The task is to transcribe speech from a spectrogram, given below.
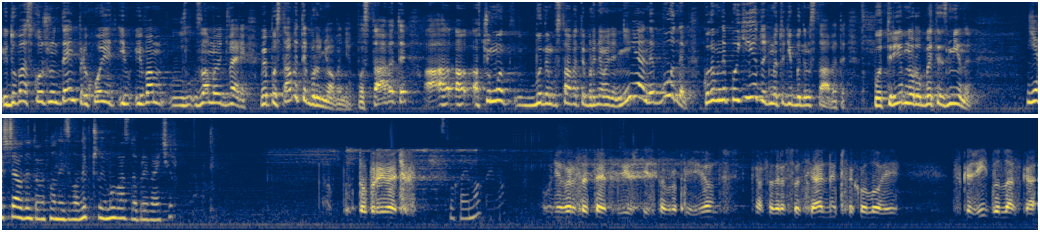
і до вас кожен день приходять і, і вам зламують двері. Ви поставите броньовані? Поставите. А, а, а чому будемо ставити броньовані? Ні, не будемо. Коли вони поїдуть, ми тоді будемо ставити. Потрібно робити зміни. Є ще один телефонний дзвоник. Чуємо вас. Добрий вечір. Добрий вечір. Слухаємо. Університет Львівський Ставропігіон, кафедра соціальної психології. Скажіть, будь ласка,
